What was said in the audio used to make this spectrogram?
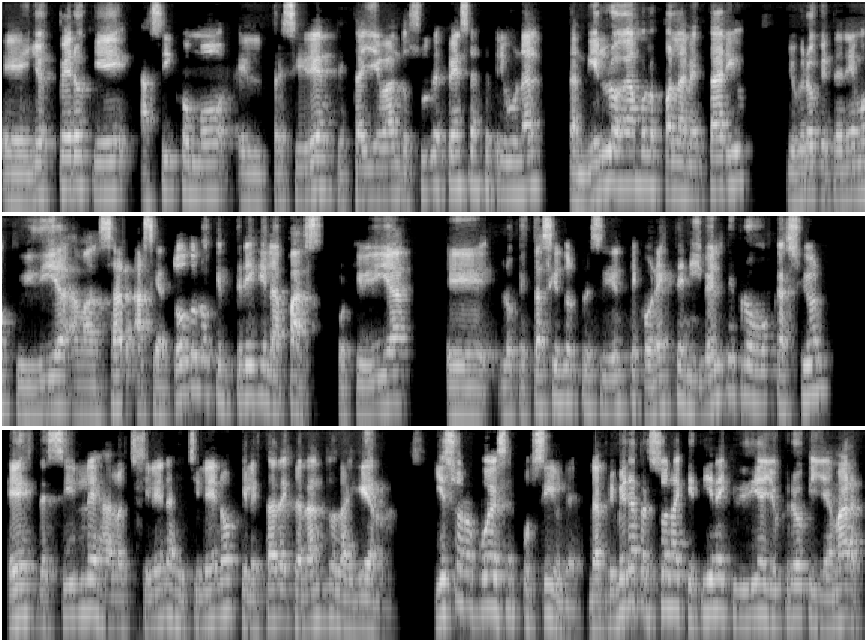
Yo espero que así como el presidente está llevando su defensa en este tribunal, también lo hagamos los parlamentarios yo creo que tenemos que hoy día avanzar hacia todo lo que entregue la paz, porque hoy día eh, lo que está haciendo el presidente con este nivel de provocación es decirles a las chilenas y chilenos que le está declarando la guerra. Y eso no puede ser posible. La primera persona que tiene que hoy día yo creo que llamar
